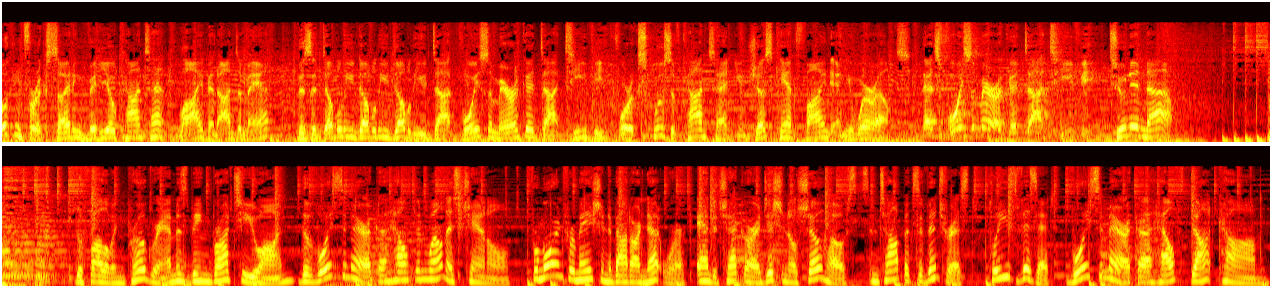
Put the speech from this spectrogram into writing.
Looking for exciting video content live and on demand? Visit www.voiceamerica.tv for exclusive content you just can't find anywhere else. That's voiceamerica.tv. Tune in now. The following program is being brought to you on the Voice America Health and Wellness Channel. For more information about our network and to check our additional show hosts and topics of interest, please visit voiceamericahealth.com.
